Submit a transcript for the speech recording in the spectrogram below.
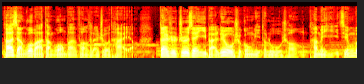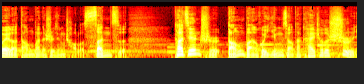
他想过把挡光板放下来遮太阳，但是之前一百六十公里的路程，他们已经为了挡板的事情吵了三次。他坚持挡板会影响他开车的视野。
